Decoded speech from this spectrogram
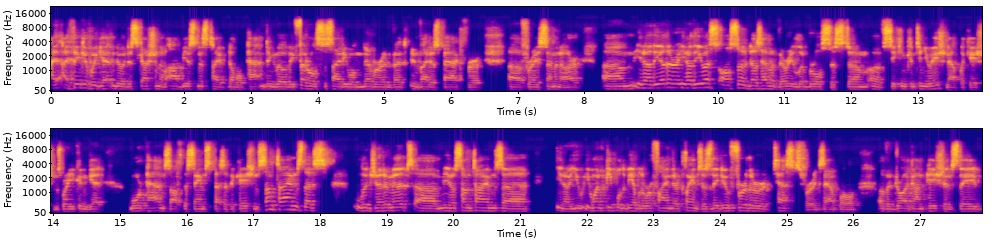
I, I think if we get into a discussion of obviousness type double patenting, though, the Federalist Society will never invite, invite us back for uh, for a seminar. Um, you know, the other, you know, the U.S. also does have a very liberal system of seeking continuation applications where you can get more patents off the same specification. Sometimes that's legitimate. Um, you know, sometimes uh, you know you, you want people to be able to refine their claims as they do further tests, for example, of a drug on patients. They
